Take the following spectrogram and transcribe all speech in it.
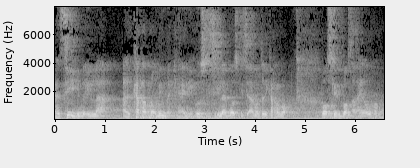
aan sii iibino ilaa aan ka rarno min makaanihi booskiisa ilaa booskiisa aan cuntadii ka rarno booskeedii boos aan ahayn aan u rarno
